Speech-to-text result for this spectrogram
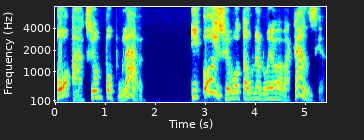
o a Acción Popular. Y hoy se vota una nueva vacancia.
